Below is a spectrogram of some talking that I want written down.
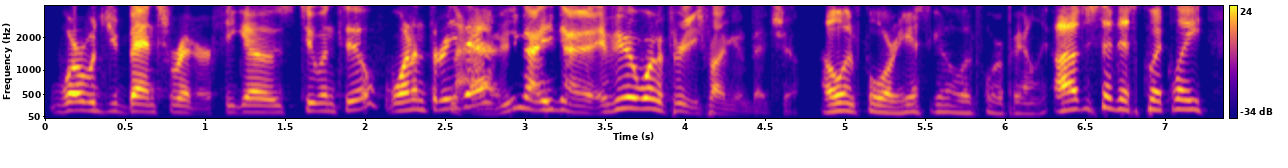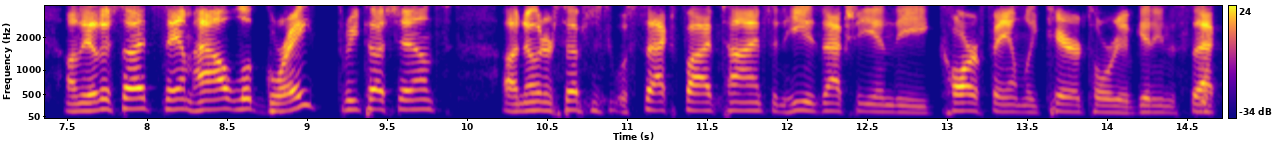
where would you bench Ridder if he goes two and two, one and three? Nah, there, you're not, you're not, if you're one and three, he's probably going to bench you. Oh and four, he has to go oh and four apparently. I'll just say this quickly. On the other side, Sam Howell looked great, three touchdowns, uh, no interceptions, was sacked five times, and he is actually in the Carr family territory of getting the sack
